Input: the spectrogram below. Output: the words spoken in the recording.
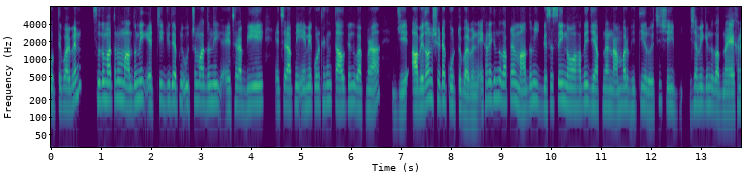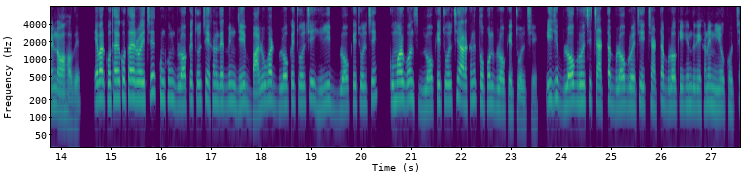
করতে পারবেন। শুধুমাত্র মাধ্যমিক, এর যদি আপনি উচ্চ মাধ্যমিক, এছাড়া বিএ এছাড়া আপনি এম এ করে থাকেন, তাও কিন্তু আপনারা যে আবেদন সেটা করতে পারবেন। এখানে কিন্তু আপনার মাধ্যমিক বেসিসেই নেওয়া হবে যে আপনার নাম্বার ভিত্তিতে রয়েছে, সেই হিসাবে কিন্তু আপনার এখানে নেওয়া হবে। এবার কোথায় কোথায় রয়েছে? কোন কোন ব্লকে চলছে? এখানে দেখবেন যে বালুঘাট ব্লকে চলছে, হিলি ব্লকে চলছে। কুমারগঞ্জ ব্লকে চলছে আর এখানে তোপল ব্লকে চলছে। এই যে ব্লক রয়েছে, চারটা ব্লক রয়েছে, এই চারটা ব্লকে কিন্তু এখানে নিয়োগ হচ্ছে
